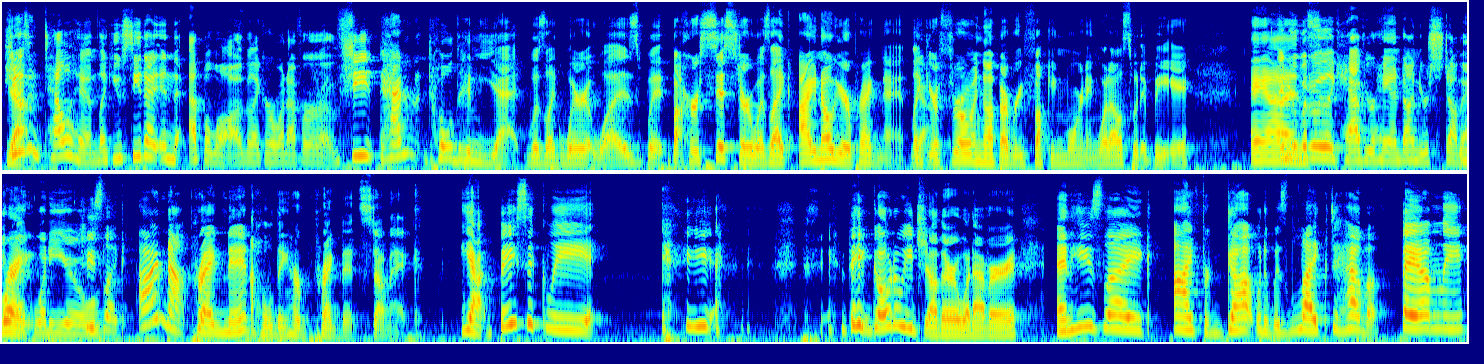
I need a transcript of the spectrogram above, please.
she Yeah. doesn't tell him. Like you see that in the epilogue, like or whatever of She hadn't told him yet was like where it was, but but her sister was like, "I know you're pregnant. Like Yeah. you're throwing up every fucking morning. What else would it be?" And, and you literally like have your hand on your stomach. right. Like what do you She's like, "I'm not pregnant," holding her pregnant stomach. Yeah, basically, he they go to each other or whatever, and he's like, "I forgot what it was like to have a family,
